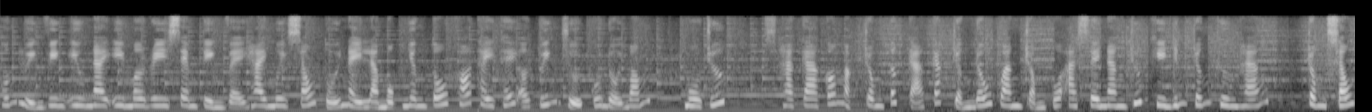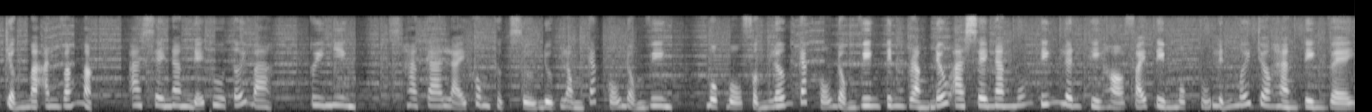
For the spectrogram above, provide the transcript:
huấn luyện viên Unai Emery xem tiền vệ 26 tuổi này là một nhân tố khó thay thế ở tuyến trụ của đội bóng. Mùa trước, Haka có mặt trong tất cả các trận đấu quan trọng của Arsenal trước khi dính chấn thương hán. Trong 6 trận mà anh vắng mặt, Arsenal để thua tới 3. Tuy nhiên, Haka lại không thực sự được lòng các cổ động viên. Một bộ phận lớn các cổ động viên tin rằng nếu Arsenal muốn tiến lên thì họ phải tìm một thủ lĩnh mới cho hàng tiền vệ.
